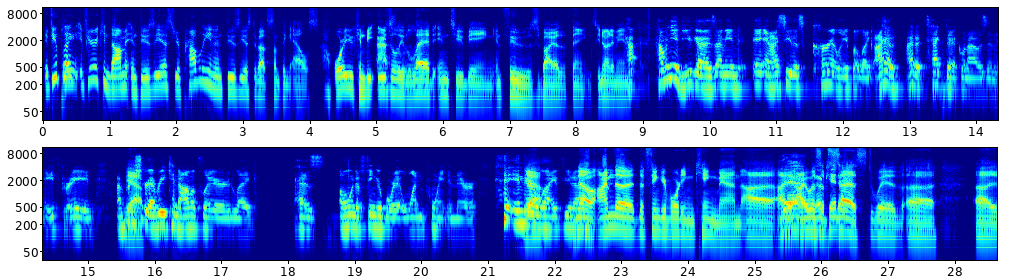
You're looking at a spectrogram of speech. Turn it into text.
If you play if you're a kendama enthusiast, you're probably an enthusiast about something else. Or you can be easily Absolutely. led into being enthused by other things. You know what I mean? How, how many of you guys? I mean, and I see this currently, but like I had I had a tech deck when I was in eighth grade. I'm pretty Yeah. sure every kendama player like has owned a fingerboard at one point in their in their Yeah. life. You know. No, I'm the the fingerboarding king, man. Uh, Yeah, I I was no kidding. obsessed with uh, uh,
